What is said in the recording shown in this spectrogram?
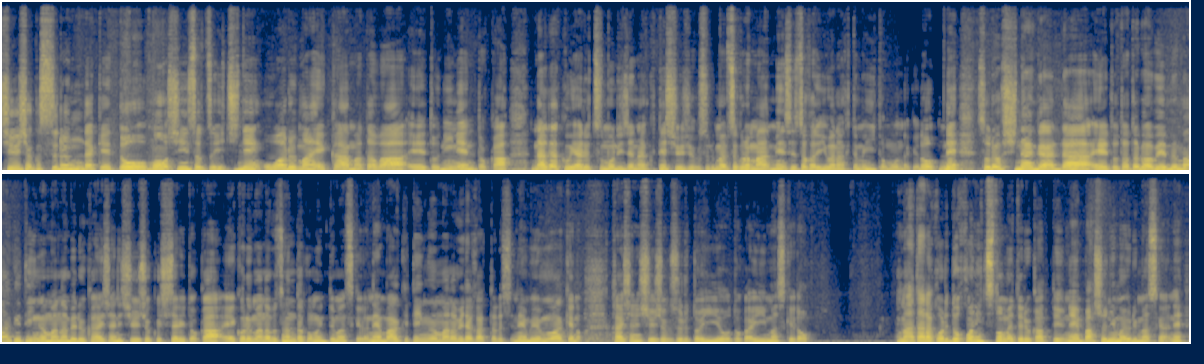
就職するんだけど、もう新卒1年終わる前か、または、えっと、2年とか、長くやるつもりじゃなくて就職する。まあ、そこは、ま面接とかで言わなくてもいいと思うんだけど、で、それをしながら、えっ、ー、と、例えば Web マーケティングが学べる会社に就職したりとか、えー、これ、学さんとかも言ってますけどね、マーケティングを学びたかったらしね、Web マーケの会社に就職するといいよとか言いますけど、まあ、ただこれどこに勤めてるかっていうね、場所にもよりますからね、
